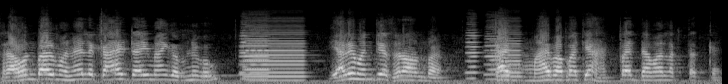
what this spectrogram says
श्रावण बाळ म्हणायला काय टाइम आहे गपने भाऊ? याले म्हणते श्रावण बाळ काय माय बापाच्या हातपाय दावा लागतात काय?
